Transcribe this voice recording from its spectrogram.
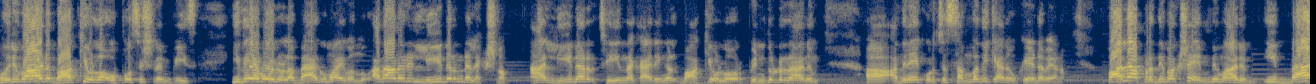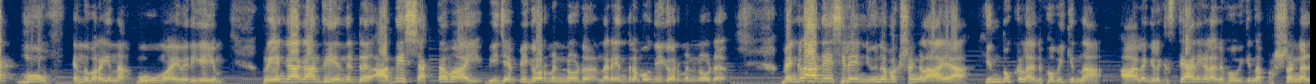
ഒരുപാട് ബാക്കിയുള്ള ഓപ്പോസിഷൻ എം പീസ് ഇതേപോലുള്ള ബാഗുമായി വന്നു. അതാണ് ഒരു ലീഡറിന്റെ ലക്ഷണം. ആ ലീഡർ ചെയ്യുന്ന കാര്യങ്ങൾ ബാക്കിയുള്ളവർ പിന്തുടരാനും അതിനെക്കുറിച്ച് സംവദിക്കാനും ഒക്കെ ഇടവേണം. പല പ്രതിപക്ഷ എം പിമാരും ഈ ബാക്ക് മൂവ് എന്ന് പറയുന്ന മൂവുമായി വരികയും പ്രിയങ്ക ഗാന്ധി എന്നിട്ട് അതിശക്തമായി ബി ജെ പി ഗവൺമെന്റിനോട് നരേന്ദ്രമോദി ഗവൺമെന്റിനോട് ബംഗ്ലാദേശിലെ ന്യൂനപക്ഷങ്ങളായ ഹിന്ദുക്കൾ അനുഭവിക്കുന്ന അല്ലെങ്കിൽ ക്രിസ്ത്യാനികൾ അനുഭവിക്കുന്ന പ്രശ്നങ്ങൾ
